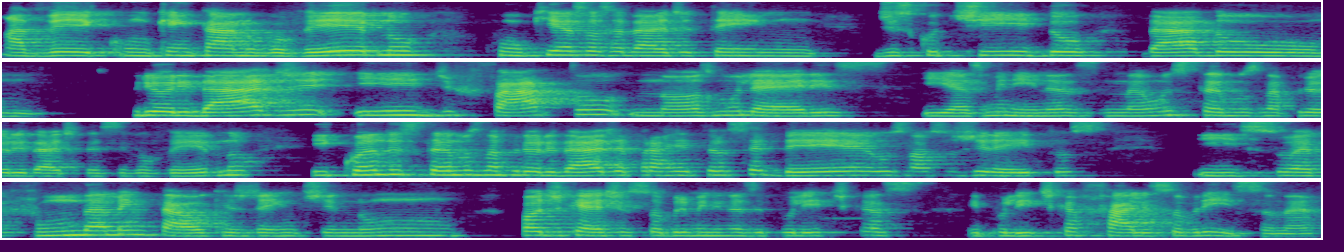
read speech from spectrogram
a ver com quem está no governo, com o que a sociedade tem discutido, dado prioridade e, de fato, nós mulheres e as meninas não estamos na prioridade desse governo e quando estamos na prioridade é para retroceder os nossos direitos e isso é fundamental que a gente num podcast sobre meninas e políticas e política fale sobre isso, né?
